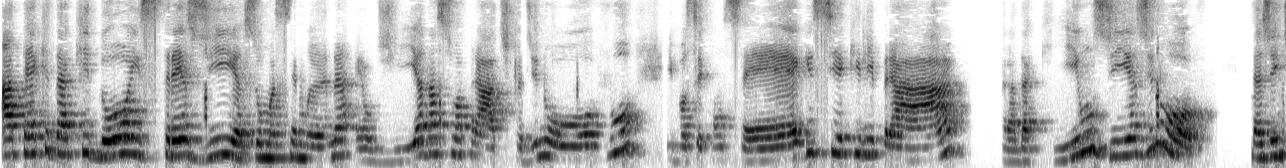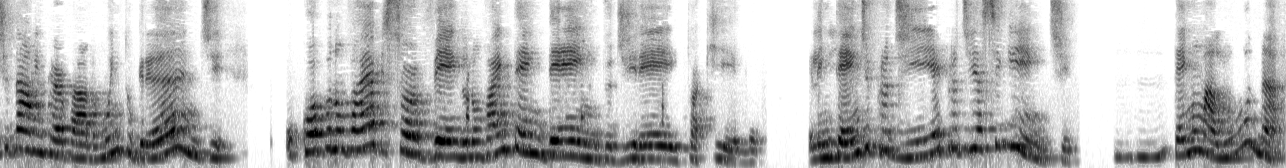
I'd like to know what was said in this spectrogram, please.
até que daqui dois, três dias, uma semana é o dia da sua prática de novo e você consegue se equilibrar para daqui uns dias de novo. Se a gente dá um intervalo muito grande, o corpo não vai absorvendo, não vai entendendo direito aquilo. Ele entende para o dia e para o dia seguinte. Uhum. Tem uma aluna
